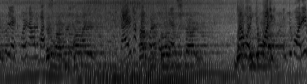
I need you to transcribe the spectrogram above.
একটু লেট করে না হলে বাচ্চা করে বসে আছি। যাব একটু পরে একটু পরেই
